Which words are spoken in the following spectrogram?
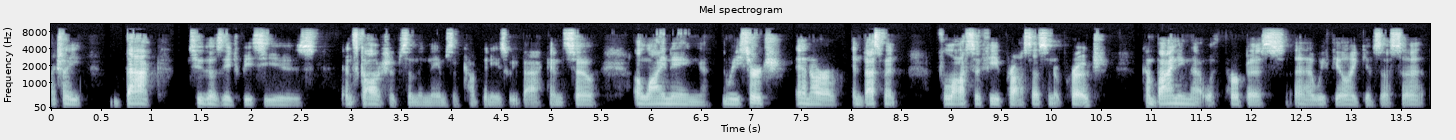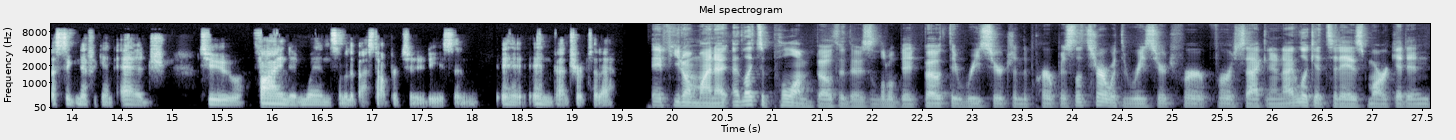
actually back to those HBCUs and scholarships in the names of companies we back. And so, aligning research and our investment philosophy, process, and approach, combining that with purpose, uh, we feel like gives us a, a, significant edge to find and win some of the best opportunities in, in, in venture today if you don't mind, I'd like to pull on both of those a little bit, both the research and the purpose. Let's start with the research for for a second. And I look at today's market, and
